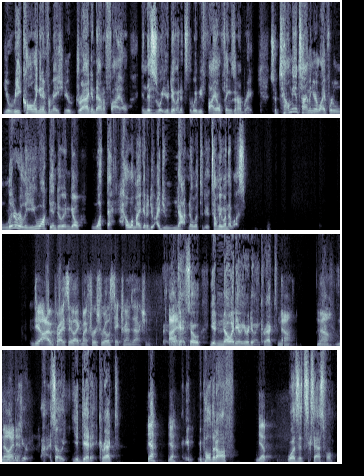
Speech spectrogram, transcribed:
You're recalling an information. You're dragging down a file. And this is what you're doing. It's the way we file things in our brain. So tell me a time in your life where literally you walked into it and go, what the hell am I going to do? I do not know what to do. Tell me when that was. Yeah, I would probably say like my first real estate transaction. Okay. I, so you had no idea what you were doing, correct? No. No, okay. no idea. Your, so you did it, correct? Yeah, yeah. You, you, pulled it off. Yep. Was it successful?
